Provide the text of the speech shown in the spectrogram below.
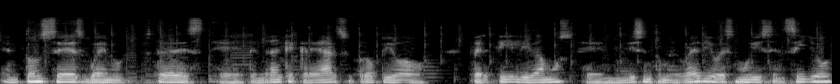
Entonces, bueno, ustedes eh, tendrán que crear su propio perfil, digamos, en Listen to My Radio. Es muy sencillo,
